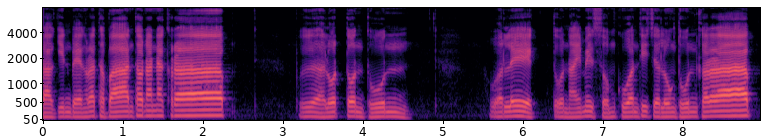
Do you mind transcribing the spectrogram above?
ลากกินแบ่งรัฐบาลเท่านั้นนะครับ เพื่อลดต้นทุน ว่าเลขตัวไหนไม่สมควรที่จะลงทุนครับ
